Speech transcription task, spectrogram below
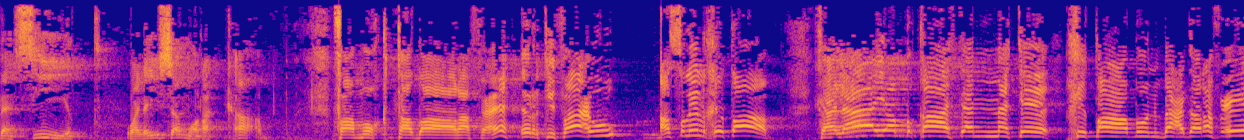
بسيط وليس مركب فمقتضى رفعه ارتفاع أصل الخطاب. فلا يبقى ثمة خطاب بعد رفع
